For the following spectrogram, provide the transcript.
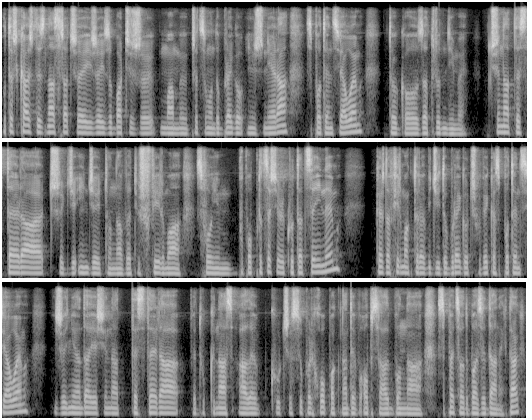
Bo też każdy z nas raczej, jeżeli zobaczy, że mamy przed sobą dobrego inżyniera z potencjałem, to go zatrudnimy. Czy na testera, czy gdzie indziej, to nawet już firma swoim po procesie rekrutacyjnym, każda firma, która widzi dobrego człowieka z potencjałem, jeżeli nie nadaje się na testera według nas, ale kurczę, super chłopak na DevOps albo na speca od bazy danych, tak?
